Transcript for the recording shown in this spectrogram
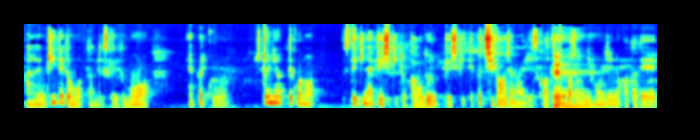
あの、でも聞いてて思ったんですけれども、やっぱりこう、人によってこの素敵な景色とか驚く景色ってやっぱ違うじゃないですか。例えばええその日本人の方で、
